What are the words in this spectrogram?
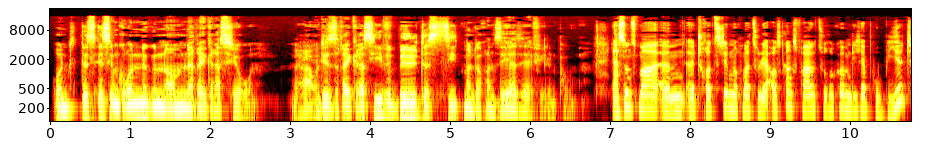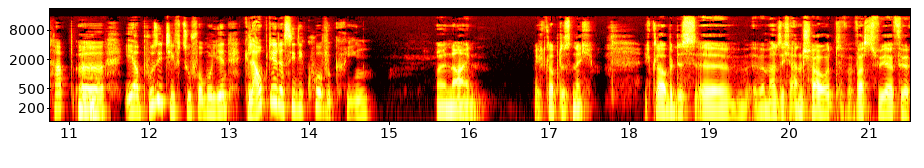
Und das ist im Grunde genommen eine Regression. Ja, und dieses regressive Bild, das sieht man doch an sehr, sehr vielen Punkten. Lass uns mal ähm, äh, trotzdem noch mal zu der Ausgangsfrage zurückkommen, die ich ja probiert habe, Mhm. äh, eher positiv zu formulieren. Glaubt ihr, dass sie die Kurve kriegen? Nein, ich glaube das nicht. Ich glaube, dass äh, wenn man sich anschaut, was wir für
